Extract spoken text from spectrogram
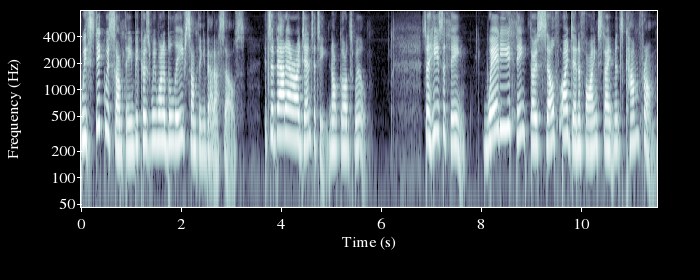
We stick with something because we want to believe something about ourselves. It's about our identity, not God's will. So here's the thing where do you think those self identifying statements come from?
